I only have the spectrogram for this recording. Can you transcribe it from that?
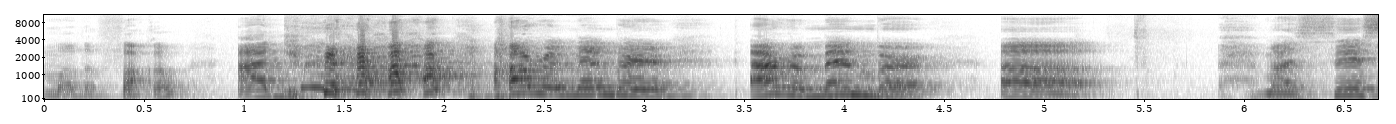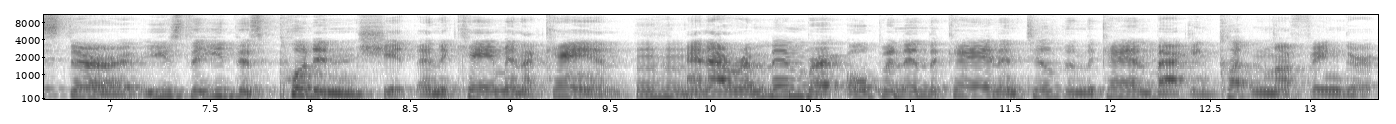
motherfucker. I do. I remember. I remember. Uh, my sister used to eat this pudding and shit, and it came in a can. Mm-hmm. And I remember opening the can and tilting the can back and cutting my finger,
